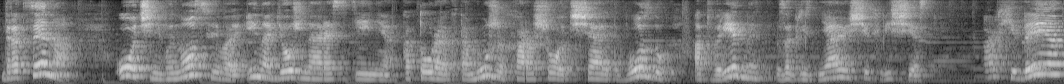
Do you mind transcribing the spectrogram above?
Драцена очень выносливое и надежное растение, которое к тому же хорошо очищает воздух от вредных загрязняющих веществ. Орхидея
